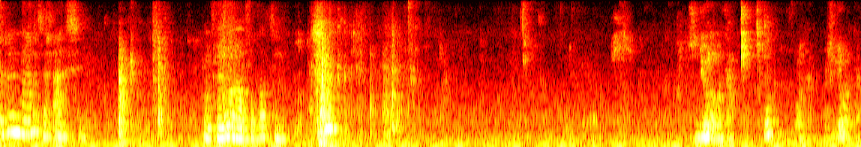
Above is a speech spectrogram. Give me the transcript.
I don't know. That's an action. Okay, no, I've forgotten. She do want water. Hmm? Water. We should get water.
